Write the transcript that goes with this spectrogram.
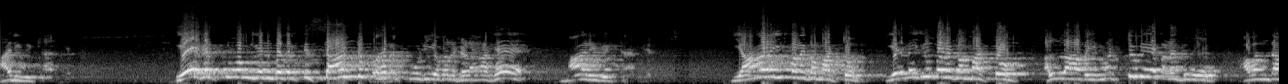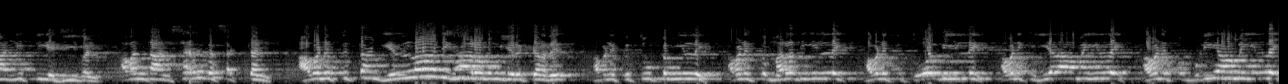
மாறிவிட்டார்கள். ஏகத்துவம் என்பதற்கு சான்று பகரக்கூடியவர்களாக மாறிவிட்டார்கள். யாரையும் வணங்க மாட்டோம் எதையும் வணங்க மாட்டோம் அல்லாவை மட்டுமே வணங்குவோம். அவன்தான் நித்திய ஜீவன் அவன்தான் சர்வ சக்தன். அவனுக்குத்தான் எல்லா அதிகாரமும் இருக்கிறது. அவனுக்கு தூக்கம் இல்லை அவனுக்கு மறதி இல்லை அவனுக்கு தோல்வி இல்லை அவனுக்கு இயலாமை இல்லை அவனுக்கு முடியாமை இல்லை.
